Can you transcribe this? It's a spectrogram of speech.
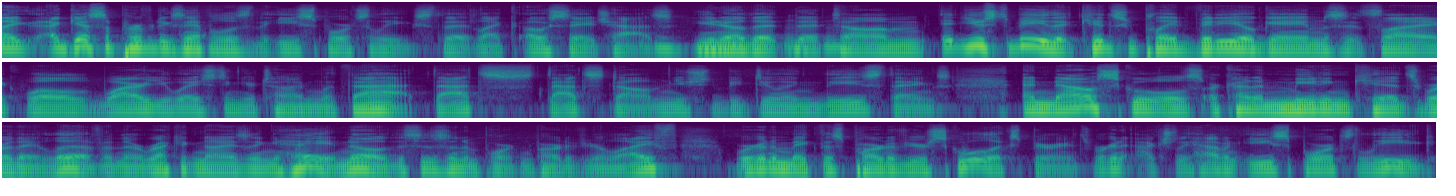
like I guess a perfect example is the esports leagues that like Osage has. You know that that um, it used to be that kids who played video games, it's like, well, why are you wasting your time with that? That's that's dumb. You should be doing these things. And now schools are kind of meeting kids where they live, and they're recognizing, hey, no, this is an important part of your life. We're going to make this part of your school experience. We're going to actually have an esports league.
